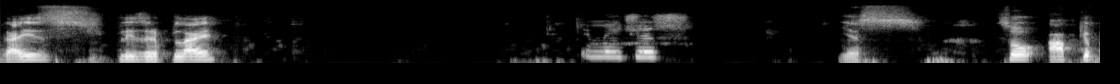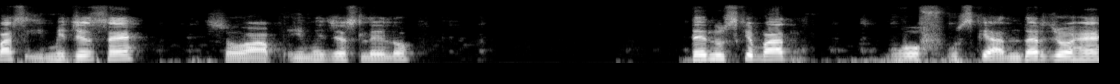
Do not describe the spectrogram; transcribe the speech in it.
guys please reply images. Yes so आपके पास इमेजेस है। सो so आप इमेजेस ले लो। देन उसके बाद वो उसके अंदर जो है,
